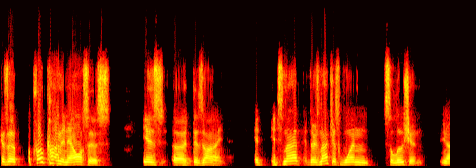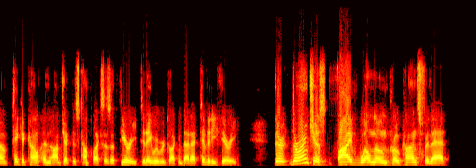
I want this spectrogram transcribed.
Because a, a pro-con analysis is uh, designed. It, it's not, there's not just one solution. You know, take a, an object as complex as a theory. Today we were talking about activity theory. There, there aren't just five well-known pro-cons for that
